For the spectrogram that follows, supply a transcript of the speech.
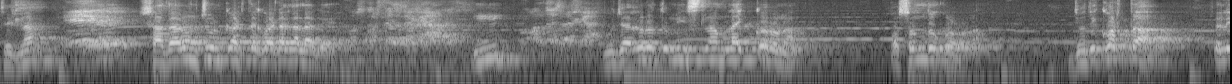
ঠিক না? সাধারণ চুল কাটতে কয় টাকা লাগে? হুম? বুঝা গেল তুমি ইসলাম লাইক করো না, পছন্দ করো না। যদি কর্তা, তাহলে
